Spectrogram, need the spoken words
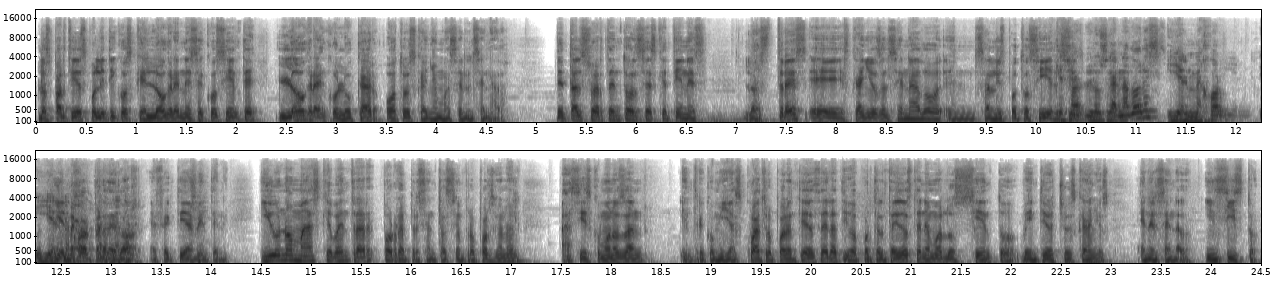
Los partidos políticos que logren ese cociente logran colocar otro escaño más en el Senado. De tal suerte entonces que tienes los tres eh, escaños del Senado en San Luis Potosí. Es Que decir, son los ganadores y el mejor y el, mejor, perdedor, efectivamente. Y uno más que va a entrar por representación proporcional. Así es como nos dan, entre comillas, cuatro por entidad federativa. Por 32 tenemos los 128 escaños en el Senado. Insisto,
